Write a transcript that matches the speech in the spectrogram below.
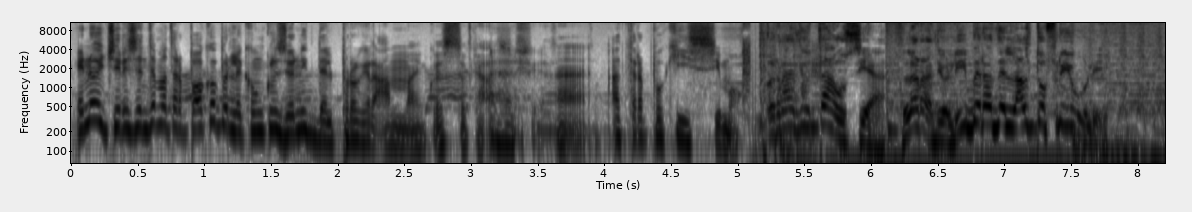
E noi ci risentiamo tra poco per le conclusioni del programma in questo caso. Eh, sì, esatto. Eh, a tra pochissimo. Radio Tausia, la radio libera dell'Alto Friuli.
